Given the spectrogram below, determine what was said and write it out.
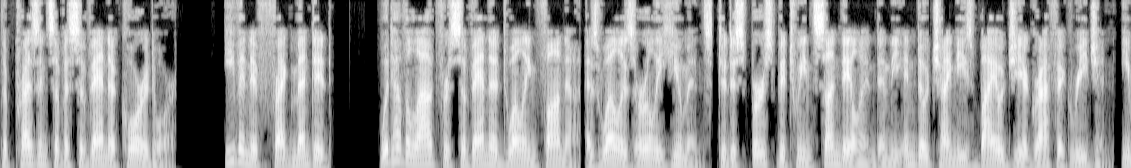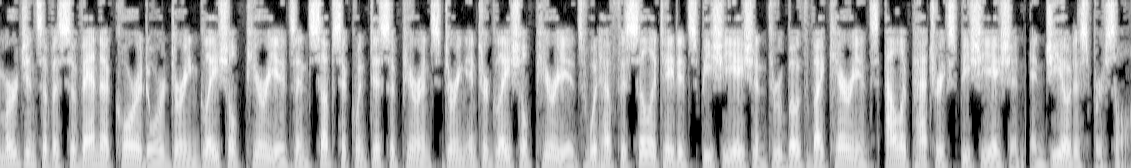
The presence of a savanna corridor—even if fragmented, would have allowed for savanna-dwelling fauna as well as early humans to disperse between Sundaland and the Indochinese biogeographic region. Emergence of a savanna corridor during glacial periods and subsequent disappearance during interglacial periods would have facilitated speciation through both vicariance allopatric speciation and geodispersal.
